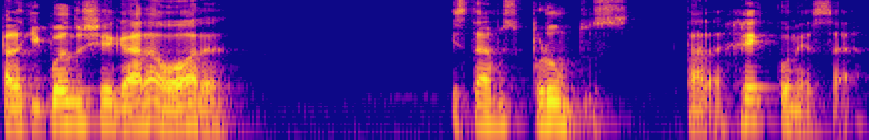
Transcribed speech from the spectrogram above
Para que quando chegar a hora, estarmos prontos para recomeçar.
